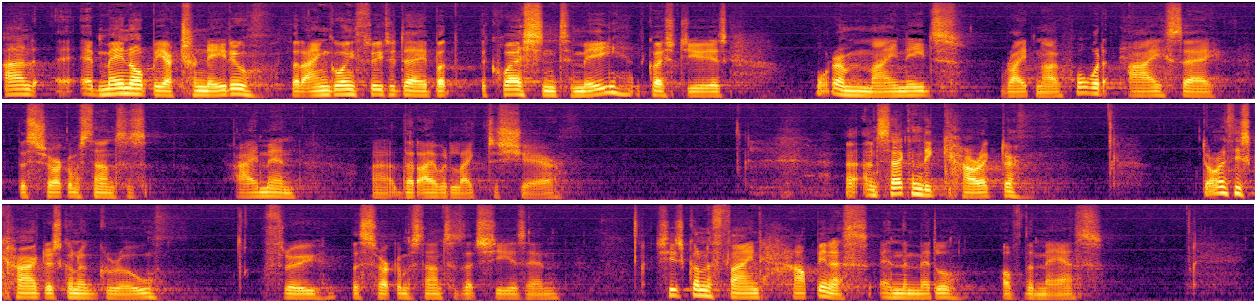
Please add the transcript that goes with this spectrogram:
And it may not be a tornado that I'm going through today, but the question to me, the question to you is what are my needs right now? What would I say the circumstances I'm in uh, that I would like to share? Uh, and secondly, character. Dorothy's character is going to grow through the circumstances that she is in. She's going to find happiness in the middle of the mess.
